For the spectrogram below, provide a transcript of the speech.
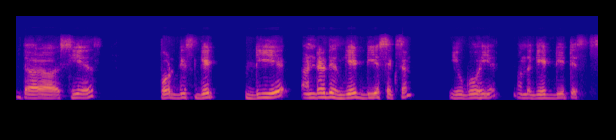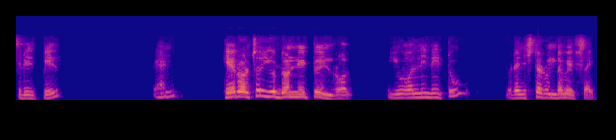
the CS, for this GATE DA, under this GATE DA section, you go here on the GATE DA test series page. And here also you don't need to enroll. You only need to register on the website.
